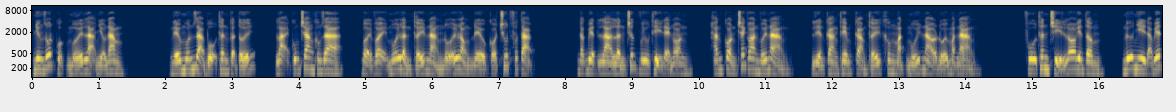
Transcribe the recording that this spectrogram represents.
nhưng rốt cuộc mới lạ nhiều năm. Nếu muốn giả bộ thân cận tới, lại cũng trang không ra, bởi vậy mỗi lần thấy nàng nỗi lòng đều có chút phức tạp. Đặc biệt là lần trước Vưu Thị đẻ non, hắn còn trách oan với nàng, liền càng thêm cảm thấy không mặt mũi nào đối mặt nàng. Phụ thân chỉ lo yên tâm, nữ nhi đã biết.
